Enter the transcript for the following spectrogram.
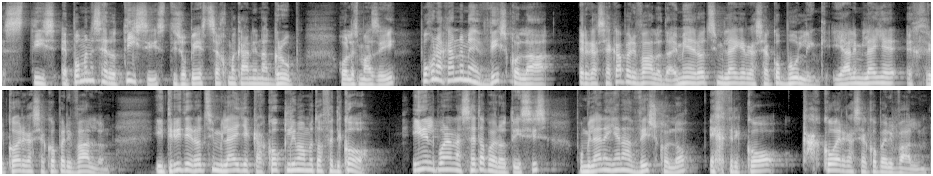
στις επόμενες ερωτήσεις, τις οποίες τις έχουμε κάνει ένα group όλες μαζί, που έχουν να κάνουν με δύσκολα εργασιακά περιβάλλοντα. Η μία ερώτηση μιλάει για εργασιακό bullying, η άλλη μιλάει για εχθρικό εργασιακό περιβάλλον. Η τρίτη ερώτηση μιλάει για κακό κλίμα με το αφεντικό. Είναι λοιπόν ένα set από ερωτήσεις που μιλάνε για ένα δύσκολο, εχθρικό, κακό εργασιακό περιβάλλον.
